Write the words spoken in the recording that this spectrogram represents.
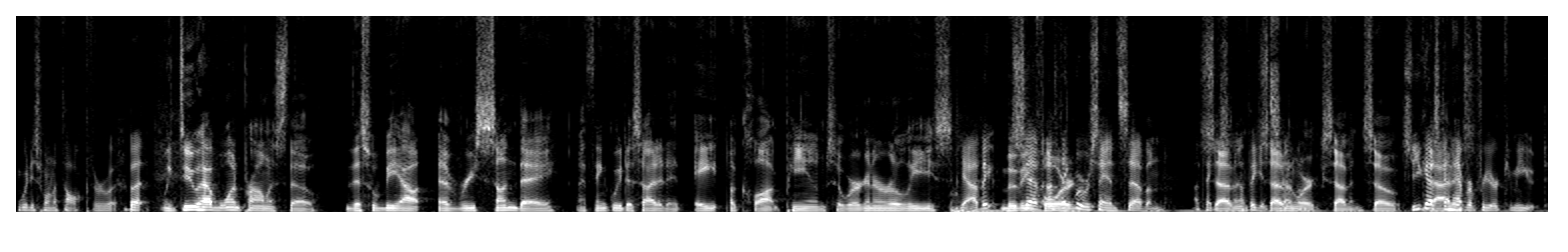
we just want to talk through it. But We do have one promise though. This will be out every Sunday. I think we decided at eight o'clock p.m. So we're gonna release yeah, I think Moving seven, I think we were saying seven. I think seven. I think it's seven, seven, works. Seven. So So you guys can have is- it for your commute.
